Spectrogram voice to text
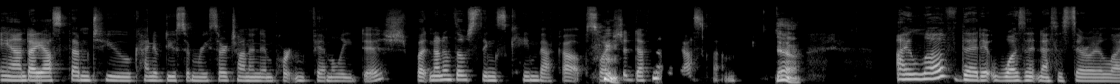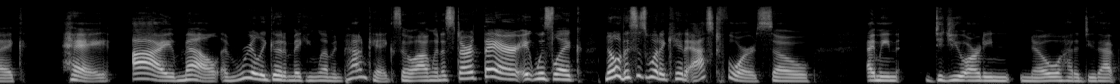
and I asked them to kind of do some research on an important family dish, but none of those things came back up. So I Hmm. should definitely ask them. Yeah. I love that it wasn't necessarily like, hey, I, Mel, am really good at making lemon pound cake. So I'm going to start there. It was like, no, this is what a kid asked for. So, I mean, did you already know how to do that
